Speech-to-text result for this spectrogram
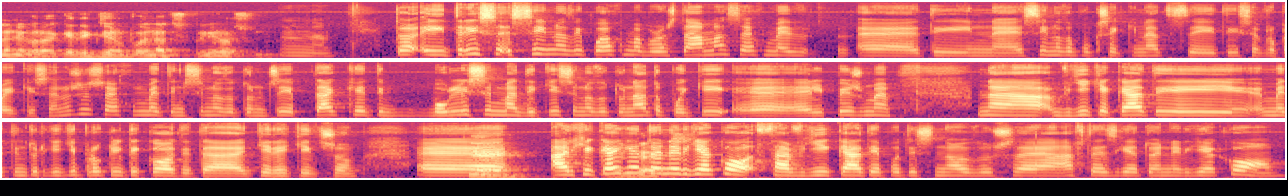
5.000 ευρώ και δεν ξέρουν πώς να τους πληρώσουν. Ναι. Το, οι τρεις σύνοδοι που έχουμε μπροστά μας, έχουμε ε, την ε, σύνοδο που ξεκινά της Ευρωπαϊκής Ένωσης, έχουμε την σύνοδο των G7 και την πολύ σημαντική σύνοδο του ΝΑΤΟ που εκεί ε, ελπίζουμε να βγει και κάτι με την τουρκική προκλητικότητα, κύριε Κίτσο. Ε, ναι, αρχικά για το ενεργειακό, θα βγει κάτι από τις συνόδους ε, αυτές για το ενεργειακό;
